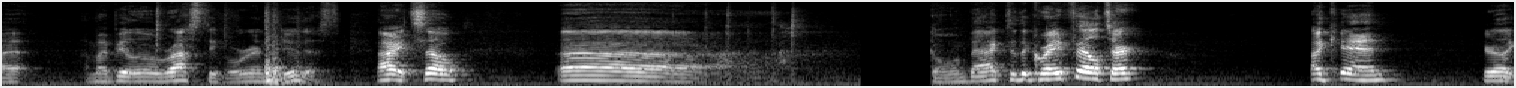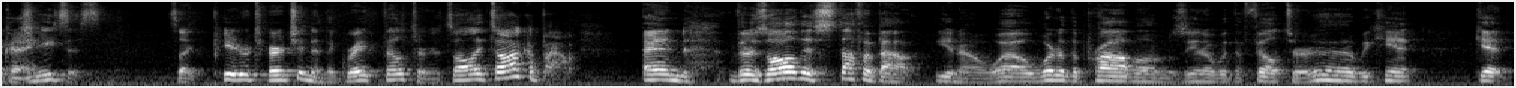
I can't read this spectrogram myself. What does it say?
I I might be a little rusty, but we're gonna do this. All right, so uh, going back to the Great Filter again. You're like, Okay. Jesus. It's like Peter Turchin and the Great Filter. It's all I talk about. And there's all this stuff about, you know, well, what are the problems, you know, with the filter? Uh, we can't get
